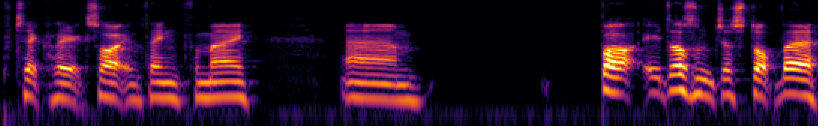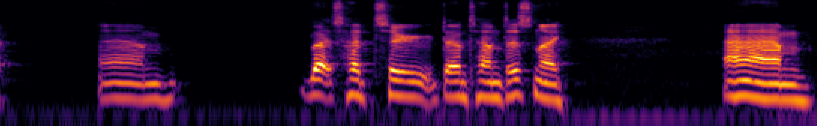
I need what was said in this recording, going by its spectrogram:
particularly exciting thing for me. Um, but it doesn't just stop there. Um, let's head to downtown Disney. Um,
